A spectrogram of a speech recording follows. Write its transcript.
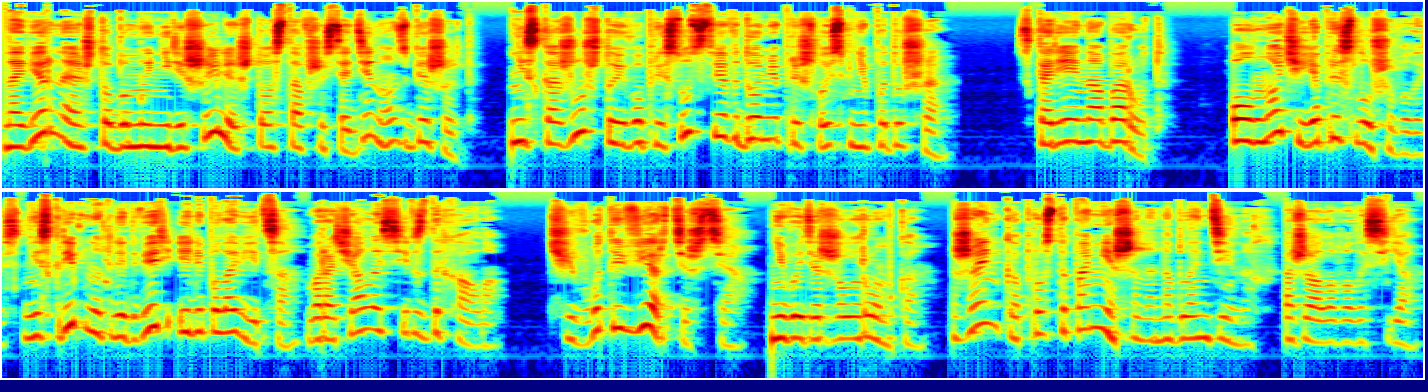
Наверное, чтобы мы не решили, что, оставшись один, он сбежит. Не скажу, что его присутствие в доме пришлось мне по душе. Скорее наоборот. Полночи я прислушивалась, не скрипнут ли дверь или половица, ворочалась и вздыхала. «Чего ты вертишься?» – не выдержал Ромка. «Женька просто помешана на блондинах», – пожаловалась я.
